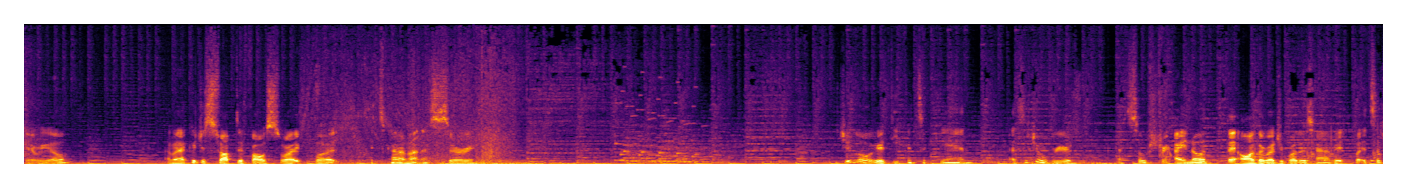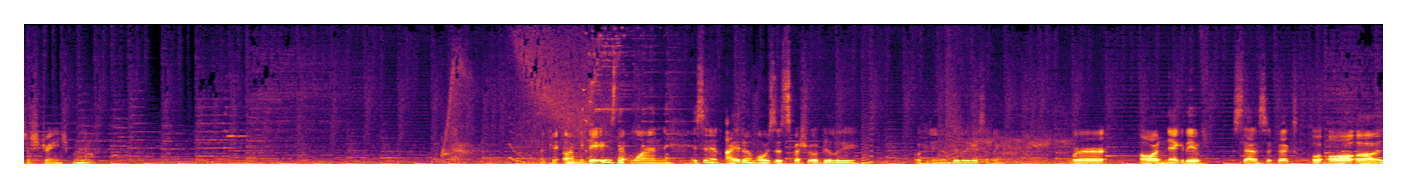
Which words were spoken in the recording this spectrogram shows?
There we go. I mean, I could just swap the false swipe, but it's kind of not necessary. Did you lower your defense again? That's such a weird... That's so strange. I know that all the Regi brothers have it, but it's such a strange move. Okay, I mean, there is that one... Is it an item or is it a special ability? Or hidden ability or something? Where all negative status effects, or all, uh...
